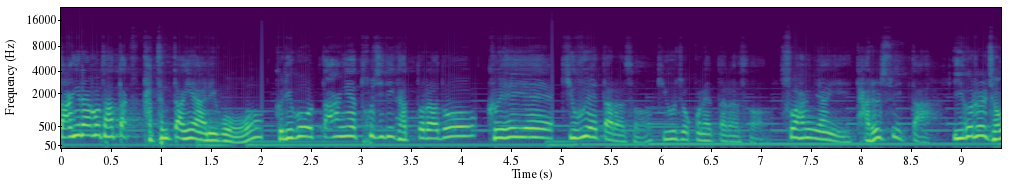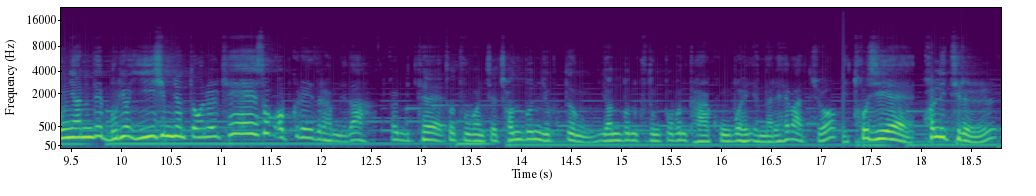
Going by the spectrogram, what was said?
땅이라고 다딱 같은 땅이 아니고 그리고 땅의 토질이 같더라도 그 해의 기후에 따라서 기후 조건에 따라서 수확량이 다를 수 있다. 이거를 정리하는데 무려 20년 동안을 계속 업그레이드를 합니다. 그 밑에 저두 번째 전분 6등, 연분 9등법은 다 공부 옛날에 해봤죠. 이 토지의 퀄리티를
